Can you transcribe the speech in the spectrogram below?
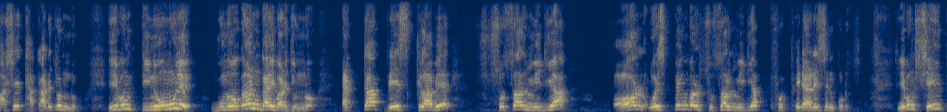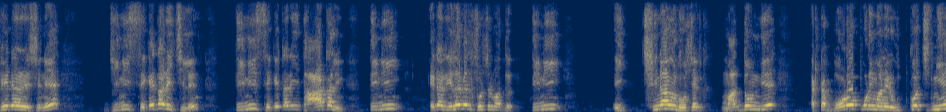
পাশে থাকার জন্য এবং তৃণমূলে গুণগান গাইবার জন্য একটা প্রেস ক্লাবে social media, all West Bengal social media federation করেছে। এবং সেই ফেডারেশনে যিনি সেক্রেটারি ছিলেন, তিনি সেক্রেটারি থাকাকালীন তিনি, এটা রিলেভেল সোর্সের মাধ্যমে তিনি এই ছিনাল ঘোষের মাধ্যম দিয়ে একটা বড় পরিমাণের উৎকোচ নিয়ে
